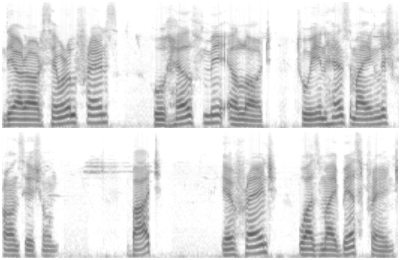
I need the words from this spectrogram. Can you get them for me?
there are several friends who helped me a lot to enhance my English pronunciation. But a friend was my best friend.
